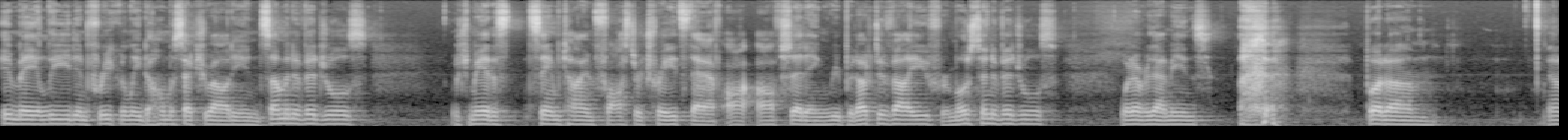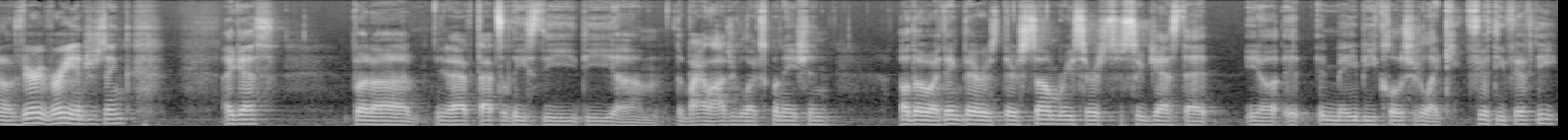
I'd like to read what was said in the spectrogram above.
it may lead infrequently to homosexuality in some individuals, which may at the same time foster traits that have offsetting reproductive value for most individuals, whatever that means. but um, I don't know, very very interesting, I guess. But uh, you know that, that's at least the the um, the biological explanation. Although I think there's there's some research to suggest that you know it, it may be closer to like 50-50.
